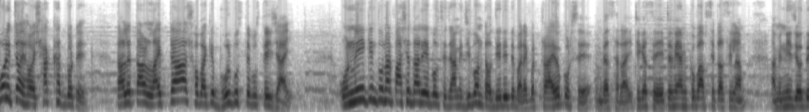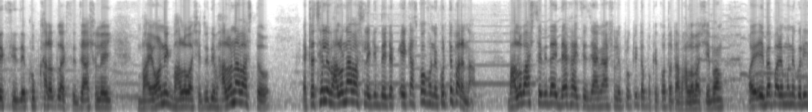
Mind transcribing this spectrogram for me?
পরিচয় হয় সাক্ষাৎ ঘটে তাহলে তার লাইফটা সবাইকে ভুল বুঝতে বুঝতেই যায়। উনি কিন্তু ওনার পাশে দাঁড়িয়ে বলছে যে, আমি জীবনটাও দিয়ে দিতে পারি। একবার ট্রাইও করছে বেচারাই, ঠিক আছে? এটা নিয়ে আমি খুব আপসেট আছিলাম। আমি নিজেও দেখছি যে, খুব খারাপ লাগছে যে, আসলে ভাই অনেক ভালোবাসে। যদি ভালো না বাসতো, একটা ছেলে ভালো না বাসলে কিন্তু এটা এই কাজ কখনো করতে পারে না। ভালোবাসছে, বিদায় দেখাইছে যে, আমি আসলে প্রকৃতপক্ষে কতটা ভালোবাসি। এবং এই ব্যাপারে মনে করি,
